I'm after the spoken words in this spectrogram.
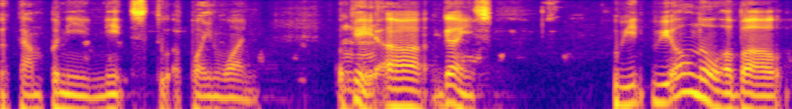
a company needs to appoint one. Okay, uh, guys, we we all know about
